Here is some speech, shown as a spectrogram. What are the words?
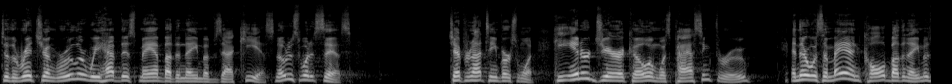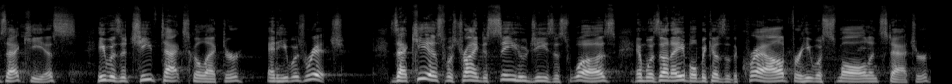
to the rich young ruler, we have this man by the name of Zacchaeus. Notice what it says. Chapter 19, verse 1. He entered Jericho and was passing through, and there was a man called by the name of Zacchaeus. He was a chief tax collector, and he was rich. Zacchaeus was trying to see who Jesus was and was unable because of the crowd, for he was small in stature.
